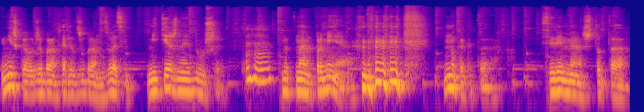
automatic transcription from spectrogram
книжка у Джибран, Халил Джибран, называется «Мятежные души». Ну, это, наверное, про меня. Ну, как это... Все время что-то,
